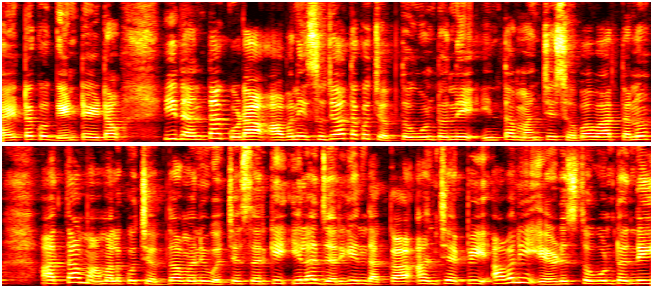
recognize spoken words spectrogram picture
బయటకు గెంటేయడం ఇదంతా కూడా అవని సుజాతకు చెప్తూ ఉంటుంది. ఇంత మంచి శుభవార్తను అత్త మామలకు చెప్దామని వచ్చేసరికి ఇలా జరిగిందక్క అని చెప్పి అవని ఏడుస్తూ ఉంటుంది.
